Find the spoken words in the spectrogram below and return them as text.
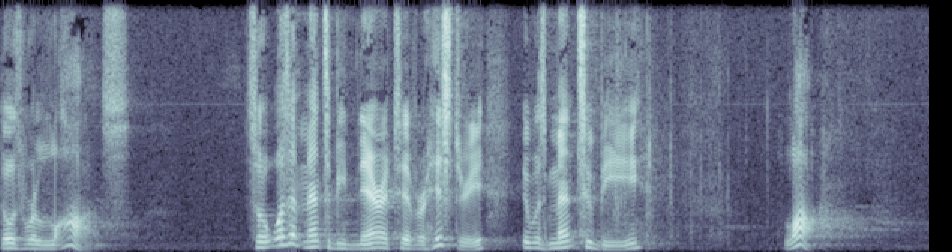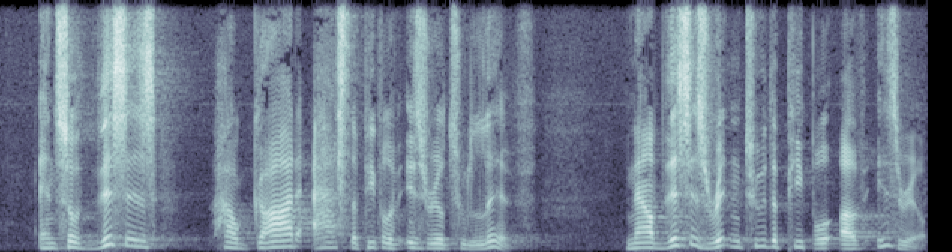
those were laws. So it wasn't meant to be narrative or history, it was meant to be law. And so this is how God asked the people of Israel to live. Now, this is written to the people of Israel.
